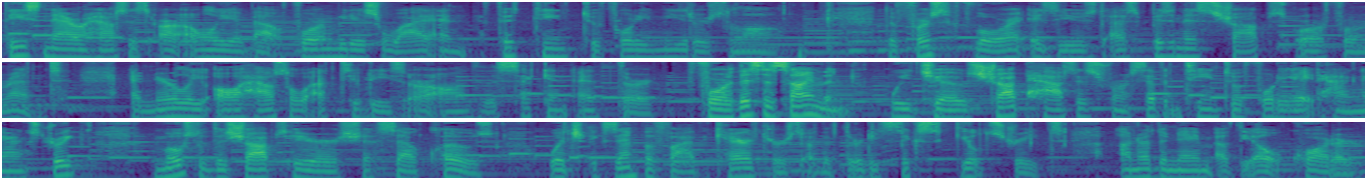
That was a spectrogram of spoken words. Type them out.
These narrow houses are only about 4 meters wide and 15 to 40 meters long. The first floor is used as business shops or for rent, and nearly all household activities are on the second and third. For this assignment, we chose shop houses from 17 to 48 Hangang Street. Most of the shops here sell clothes, which exemplify the characters of the 36 Guild Streets under the name of the Old Quarter.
